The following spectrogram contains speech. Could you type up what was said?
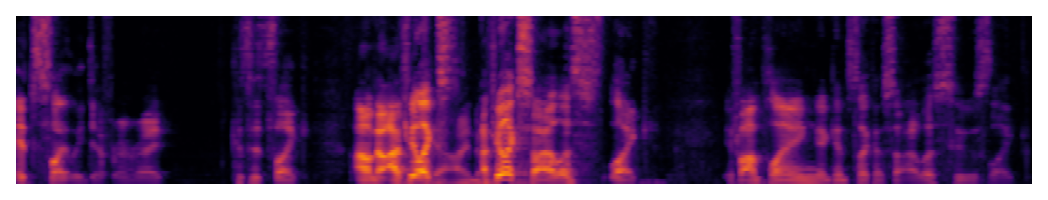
it's slightly different, right? Because it's like I don't know. I feel uh, like yeah, I I, feel like Sylas like if I'm playing against like a Sylas who's like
